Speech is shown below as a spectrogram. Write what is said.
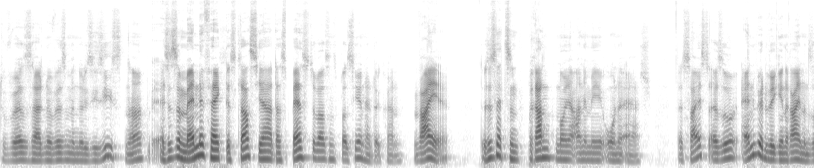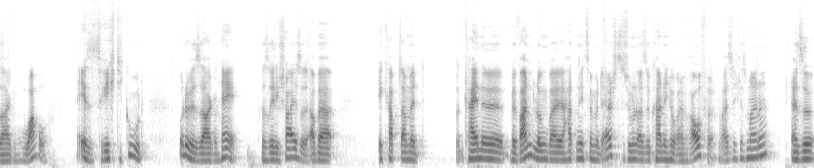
du wirst es halt nur wissen, wenn du sie siehst, ne? Es ist im Endeffekt, ist das ja das Beste, was uns passieren hätte können. Weil, das ist jetzt ein brandneuer Anime ohne Ash. Das heißt also, entweder wir gehen rein und sagen, wow, hey, es ist richtig gut. Oder wir sagen, hey, das ist richtig scheiße, aber ich habe damit keine Bewandlung, weil hat nichts mehr mit Ash zu tun, also kann ich auch einfach aufhören. Weißt du, was ich meine? Also,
